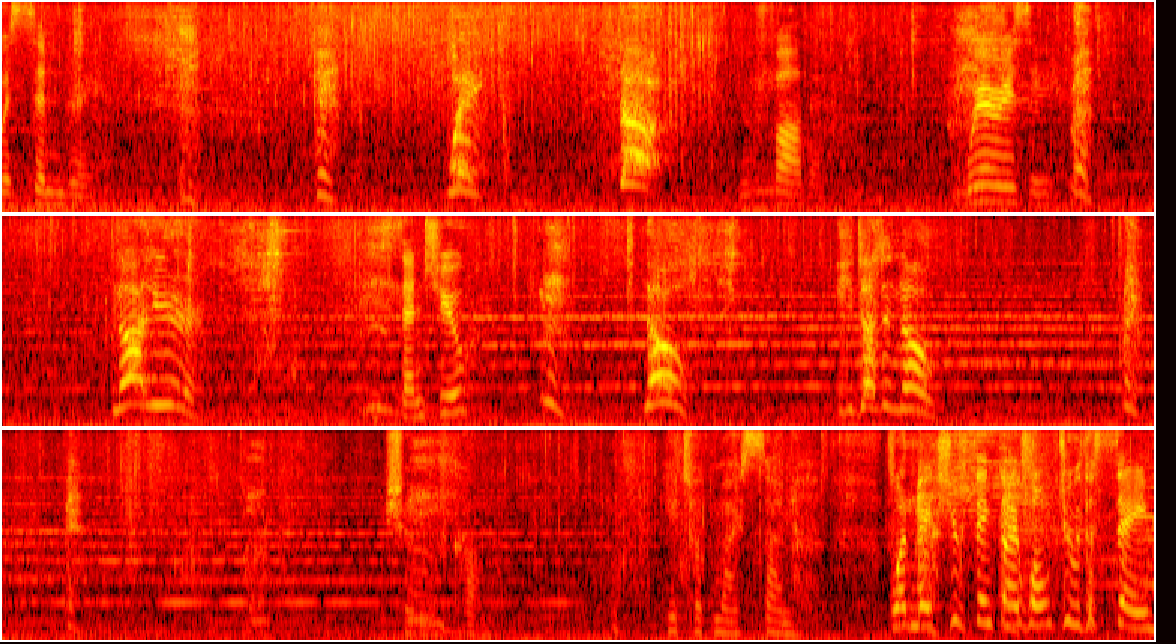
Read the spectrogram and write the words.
was Sindri. Wait! Stop! Your father. Where is he? Not here! He sent you? No! He doesn't know! You shouldn't have come. He took my son. What makes you think I won't do the same?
